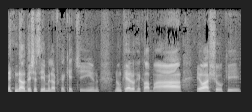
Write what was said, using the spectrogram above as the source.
Não, deixa assim, é melhor ficar quietinho. Não quero reclamar. Eu acho que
